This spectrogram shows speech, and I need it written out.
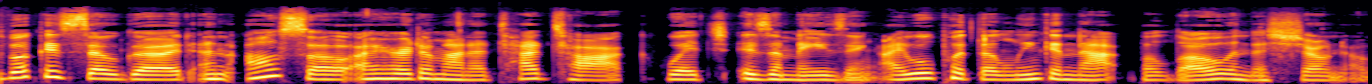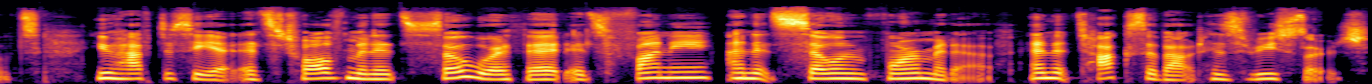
book is so good. And also, I heard him on a TED Talk, which is amazing. I will put the link in that below in the show notes. You have to see it. It's 12 minutes, so worth it. It's funny and it's so informative. And it talks about his research.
